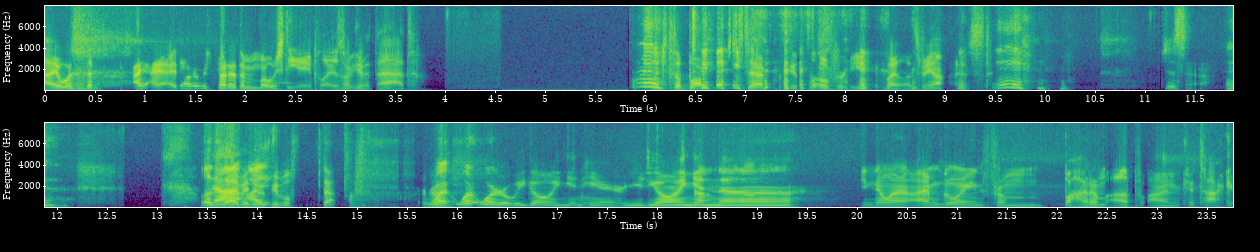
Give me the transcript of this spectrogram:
I wasn't the. I I, I know it was better than most EA plays. I'll give it that. Which the bar is set pretty low for EA play. Let's be honest. Just eh. Let's Nah, dive into I- people stuff. Go what what order are we going in here? Are you going in? Uh, You know what? I'm going from bottom up on Kotaku.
